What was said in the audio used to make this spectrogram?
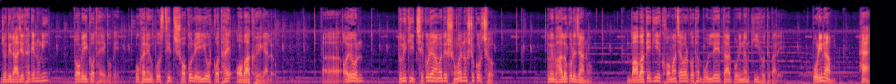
যদি রাজে থাকেন উনি, তবেই কথা এগোবে। ওখানে উপস্থিত সকলেই ওর কথায় অবাক হয়ে গেল। অয়ন, তুমি কি ইচ্ছে করে আমাদের সময় নষ্ট করছ? তুমি ভালো করে জানো, বাবাকে গিয়ে ক্ষমা চাওয়ার কথা বললে তার পরিণাম কি হতে পারে? পরিণাম? হ্যাঁ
